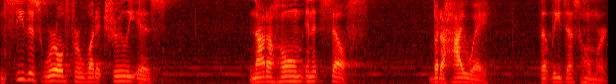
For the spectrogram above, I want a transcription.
and see this world for what it truly is not a home in itself, but a highway that leads us homeward.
